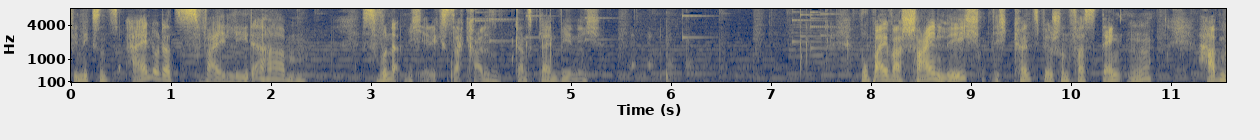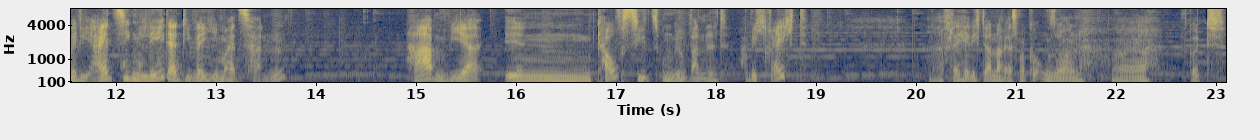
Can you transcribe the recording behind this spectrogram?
wenigstens ein oder zwei Leder haben? Es wundert mich ehrlich gesagt gerade so ganz klein wenig. Wobei wahrscheinlich, ich könnte es mir schon fast denken, haben wir die einzigen Leder, die wir jemals hatten, haben wir in Kaufseeds umgewandelt. Habe ich recht? Vielleicht hätte ich danach erstmal gucken sollen. Naja, gut.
